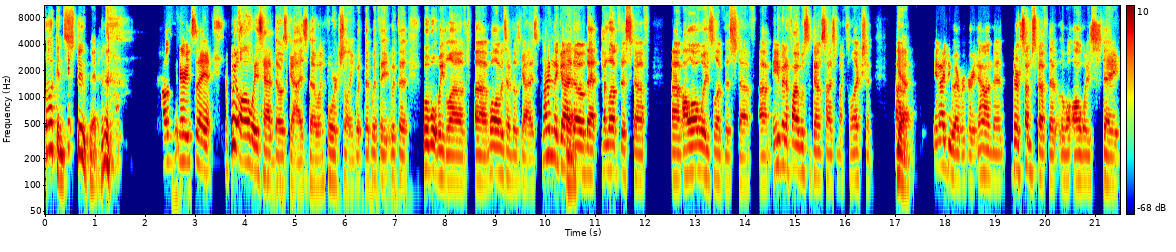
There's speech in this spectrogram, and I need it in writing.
fucking stupid. I was getting ready to say it. We always have those guys, though. Unfortunately, with the with the with the well, what we love, um, we'll always have those guys. I'm the guy Yeah. though that I love this stuff. Um, I'll always love this stuff, um, even if I was to downsize my collection. Um, yeah. and I do every great now and then. There's some stuff that will always stay.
